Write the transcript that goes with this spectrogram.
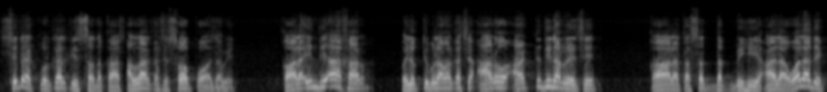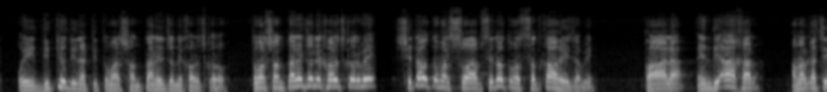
সেটা এক প্রকার কি? সাদাকা। আল্লাহর কাছে সব পাওয়া যাবে। কালা ইন্দি আখার। ওই লোকটি বলে, আমার কাছে আরও আরেকটি দিনার রয়েছে। কালা তাসাদ্দাক বিহি আলা ওয়ালাদেক। ওই দ্বিতীয় দিনারটি তোমার সন্তানের জন্য খরচ করো। তোমার সন্তানের জন্য খরচ করবে, সেটাও তোমার সোয়াব, সেটাও তোমার সৎকা হয়ে যাবে। কালা ইন্দি আখার, আমার কাছে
